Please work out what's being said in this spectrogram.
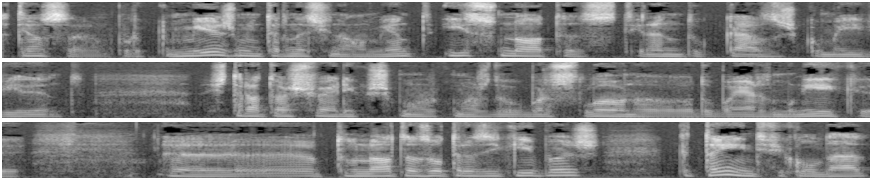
atenção, porque mesmo internacionalmente isso nota-se, tirando casos como é evidente, estratosféricos como, como os do Barcelona ou do Bayern de Munique, uh, tu notas outras equipas que têm dificuldade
